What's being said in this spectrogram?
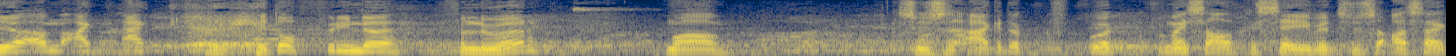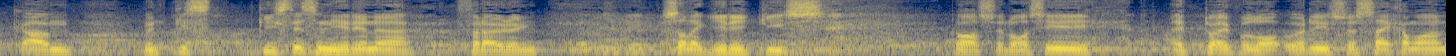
Ja, um, ek ek het al vriende verloor, maar soos ek het ook ook vir myself gesê, weet, soos as ek um moet kies kies tussen hierdie 'n verhouding, sal ek hierdie kies. Daar so daar's 'n twyfel daaroor nie, so sy gaan maar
